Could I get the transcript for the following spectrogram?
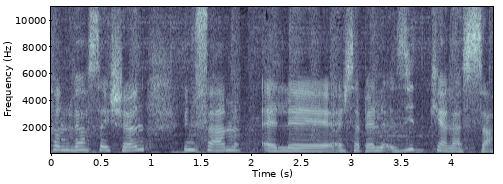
Conversation. Une femme, elle, est, elle s'appelle Zid Kalasa.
